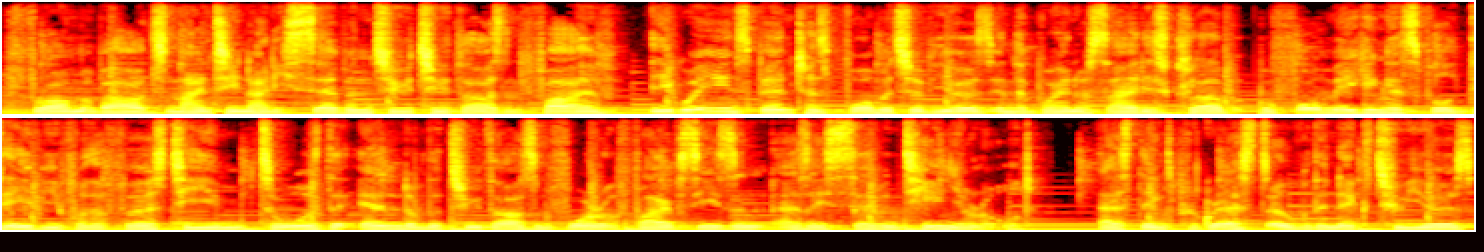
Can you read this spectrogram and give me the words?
From about 1997 to 2005, Higuain spent his formative years in the Buenos Aires club before making his full debut for the first team towards the end of the 2004-05 season as a 17-year-old. As things progressed over the next two years,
